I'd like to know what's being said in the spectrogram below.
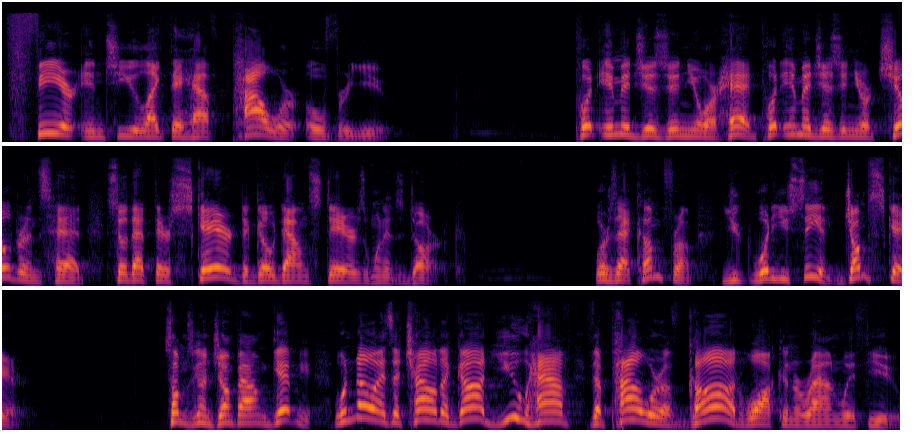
fear into you like they have power over you. Put images in your head, put images in your children's head so that they're scared to go downstairs when it's dark. Where does that come from? You, what are you seeing? Jump scare. Something's going to jump out and get me. Well, no, as a child of God, you have the power of God walking around with you.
